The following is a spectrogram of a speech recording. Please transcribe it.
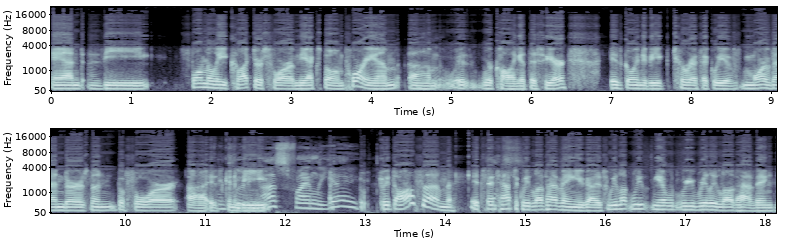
And the formerly Collectors Forum, the Expo Emporium, um, we're calling it this year, is going to be terrific. We have more vendors than before. Uh, it's going to be us finally. Yay! It's awesome. It's fantastic. We love having you guys. We love we you know we really love having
